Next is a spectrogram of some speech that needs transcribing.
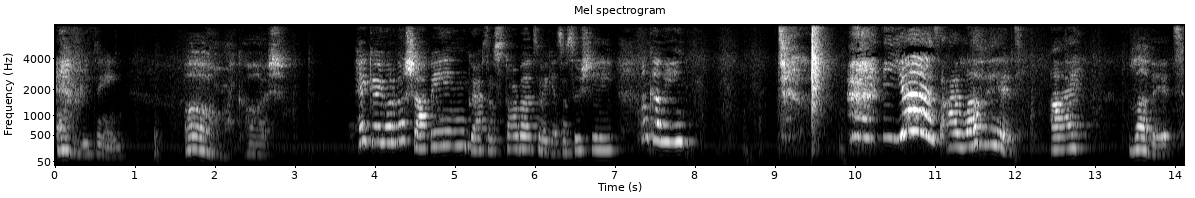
everything. Oh my gosh. Hey girl, you wanna go shopping? Grab some Starbucks, maybe get some sushi. I'm coming. yes, I love it. I love it.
